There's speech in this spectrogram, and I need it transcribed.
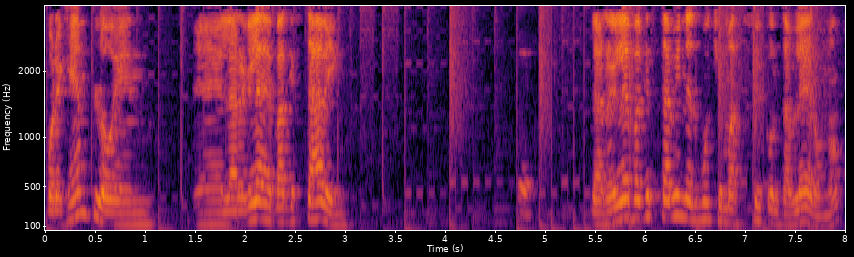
por ejemplo en eh, la regla de backstabbing la regla de backstabbing es mucho más fácil con tablero, ¿no?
